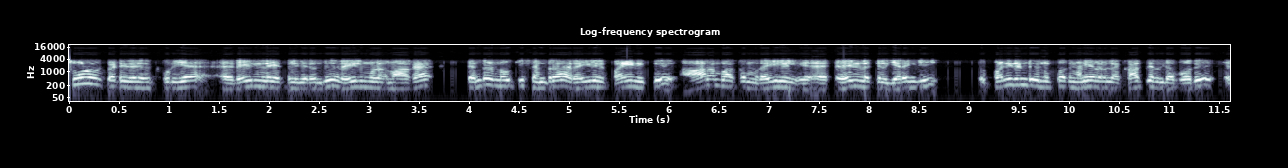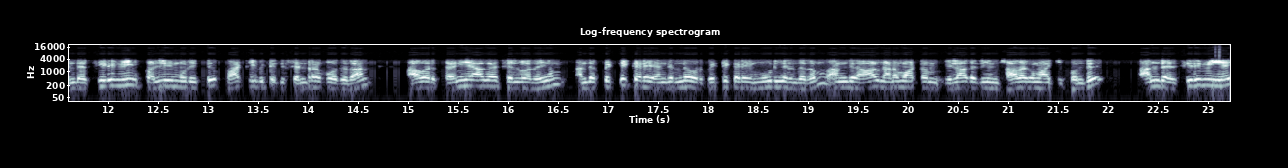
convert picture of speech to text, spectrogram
சூலூர்பேட்டையில் இருக்கக்கூடிய ரயில் நிலையத்தில் இருந்து ரயில் மூலமாக சென்ட்ரல் நோக்கி சென்ற ரயிலில் பயணித்து ஆரம்பாக்கம் ரயிலில் ரயில் நிலையத்தில் இறங்கி பனிரெண்டு முப்பது மணி அளவில் காத்திருந்த போது இந்த சிறுமி பள்ளி முடித்து பாட்டி வீட்டுக்கு சென்ற போதுதான் அவர் தனியாக செல்வதையும் அந்த பெட்டிக்கடை அங்கிருந்த ஒரு பெட்டிக்கடை மூடியிருந்ததும் அங்கு ஆள் நடமாட்டம் இல்லாததையும் சாதகமாக்கி கொண்டு அந்த சிறுமியை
